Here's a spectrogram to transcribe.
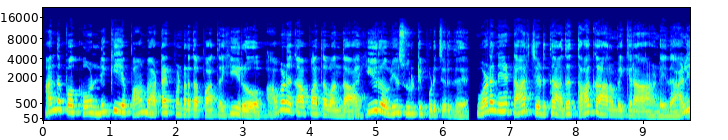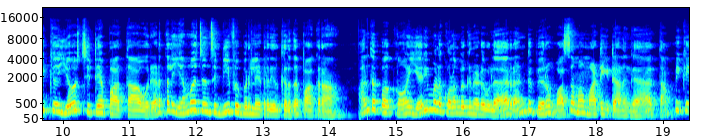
அந்த பக்கம் நிக்கியை பாம்பு அட்டாக் பண்ணுறத பார்த்த ஹீரோ அவனை காப்பாற்ற வந்தா ஹீரோவையும் சுருட்டி பிடிச்சிருது. உடனே டார்ச் எடுத்து அதை தாக்க ஆரம்பிக்கிறான். அண்ட் இதை அழிக்க யோசிச்சுட்டே பார்த்தா ஒரு இடத்துல எமர்ஜென்சி டீஃபிபிரிலேட்டர் இருக்கிறத பார்க்குறான். அந்த பக்கம் எரிமலை குழம்புக்கு நடுவில் ரெண்டு பேரும் வசமாக மாட்டிக்கிட்டானுங்க. தப்பிக்க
